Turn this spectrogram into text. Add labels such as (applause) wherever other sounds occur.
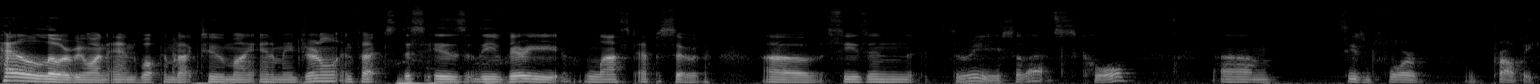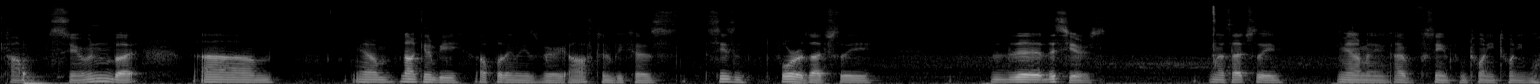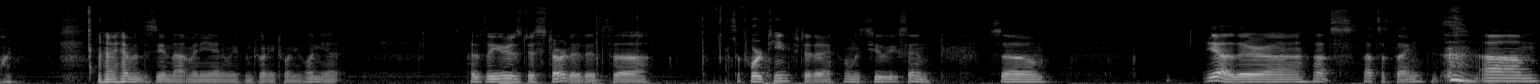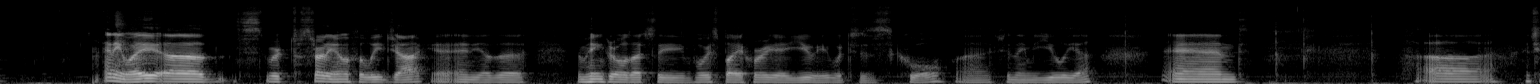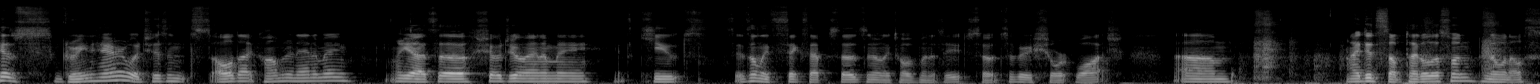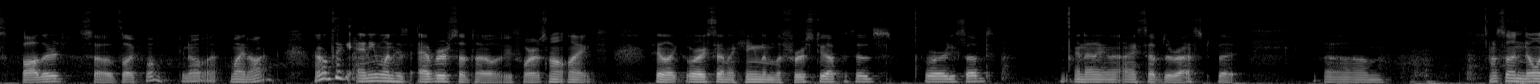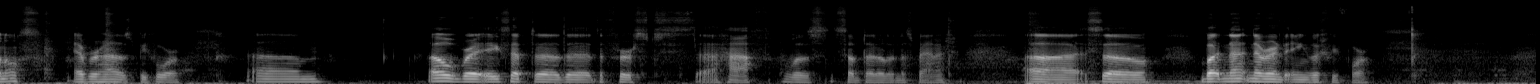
Hello, everyone, and welcome back to my anime journal. In fact, this is the very last episode of season three, so that's cool. Um, season four will probably come soon, but um, yeah, I'm not going to be uploading these very often because season four is actually the this year's. That's actually anime I've seen from 2021. (laughs) I haven't seen that many anime from 2021 yet. Because the year's just started. It's uh, it's the 14th today, only two weeks in. So yeah, there. Uh, that's that's a thing. (coughs) um. Anyway, uh, we're starting out with Elite Jack, and yeah, the the main girl is actually voiced by Horie Yui, which is cool. Uh, she's named Yulia and uh, and she has green hair, which isn't all that common in anime. Yeah, it's a shojo anime. It's cute. It's only six episodes and only twelve minutes each, so it's a very short watch. Um, I did subtitle this one. No one else bothered, so it's like, well, you know what? Why not? I don't think anyone has ever subtitled it before. It's not like, say, like Oresama Kingdom. The first two episodes were already subbed and I I subbed the rest, but um, that's one no one else ever has before. Um, oh, right, except uh, the the first uh, half was subtitled into Spanish. Uh, so, but not never into English before.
